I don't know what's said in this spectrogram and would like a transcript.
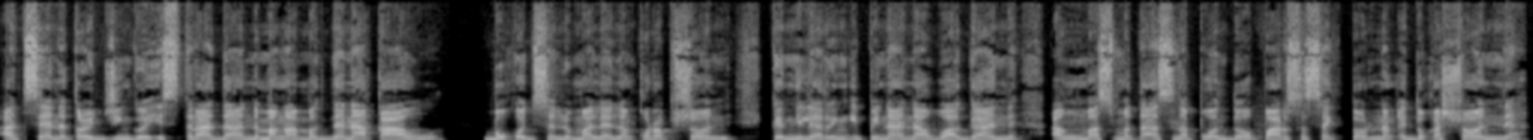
at Senator Jinggoy Estrada na mga magnanakaw. Bukod sa lumalalang korupsyon, kanila ring ipinanawagan ang mas mataas na pondo para sa sektor ng edukasyon.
